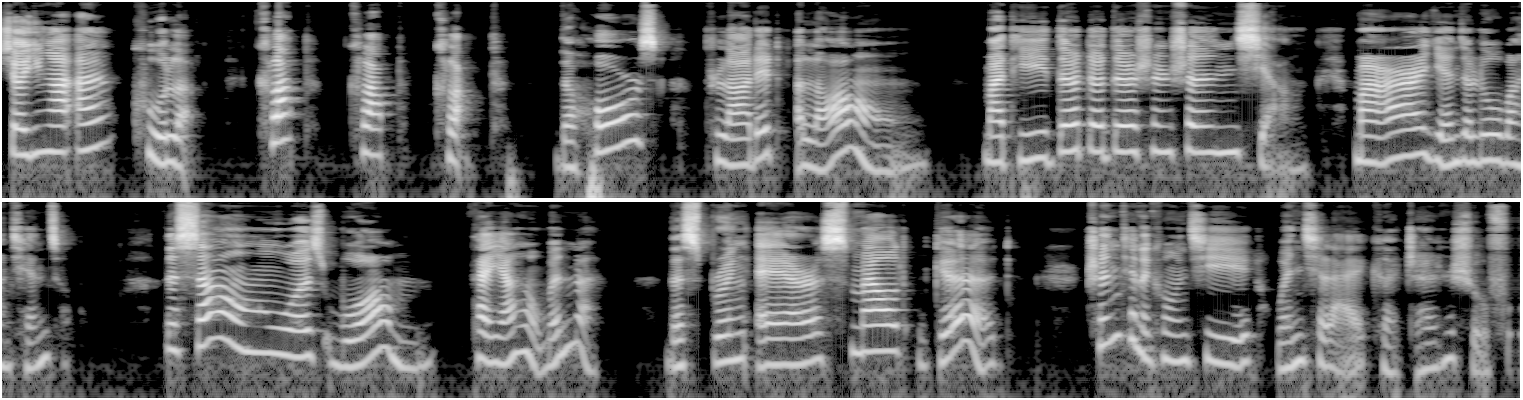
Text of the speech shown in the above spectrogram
小婴儿安哭了。Clap, clap, clap. The horse plodded along. 马蹄嘚嘚嘚声声响，马儿沿着路往前走。The sun was warm，太阳很温暖。The spring air smelled good，春天的空气闻起来可真舒服。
